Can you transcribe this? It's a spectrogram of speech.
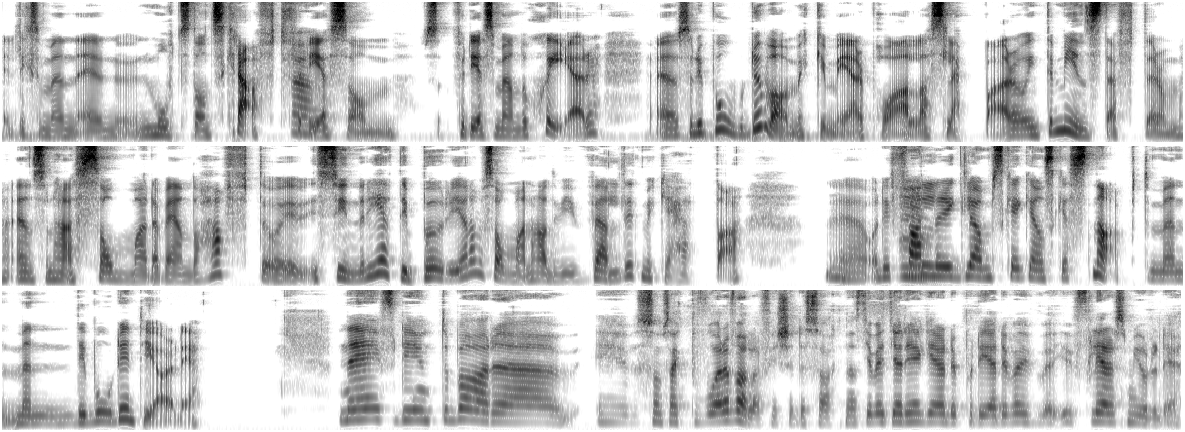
liksom en, en motståndskraft för, Ja. det som, för det som ändå sker. Eh, så det borde vara mycket mer på alla släppar och inte minst efter en sån här sommar där vi ändå haft och i, synnerhet i början av sommaren hade vi väldigt mycket hetta. Mm. Eh, och det Mm. faller i glömska ganska snabbt men, men det borde inte göra det. Nej, för det är ju inte bara, eh, som sagt på våra valaffischer det saknas. Jag vet, jag reagerade på det, det var ju flera som gjorde det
